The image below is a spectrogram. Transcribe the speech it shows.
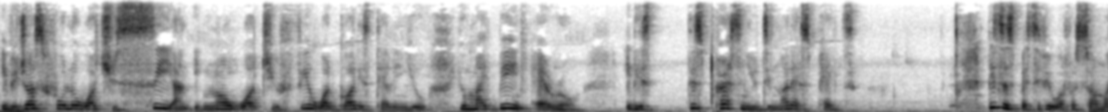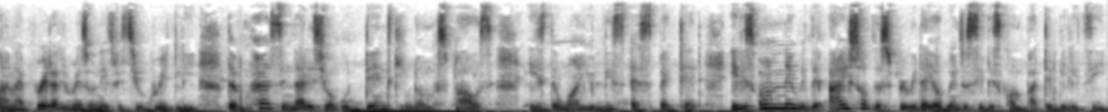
if you just follow what you see and ignore what you feel, what God is telling you, you might be in error. It is this person you did not expect this is a specific word for someone, and I pray that it resonates with you greatly. The person that is your ordained kingdom spouse is the one you least expected. It is only with the eyes of the Spirit that you're going to see this compatibility,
